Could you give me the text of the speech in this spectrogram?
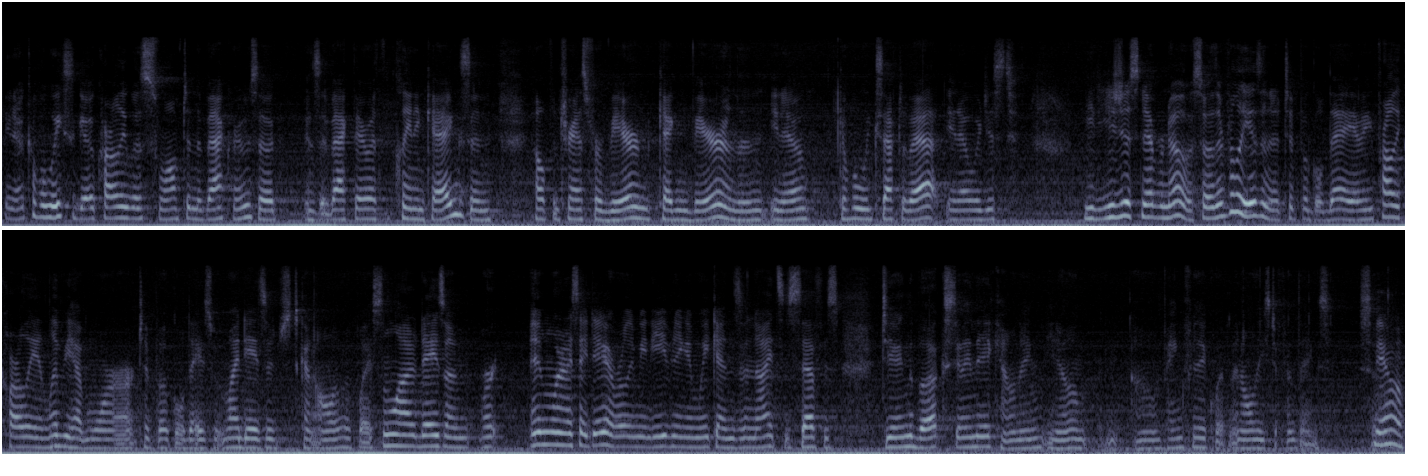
you know, a couple weeks ago, Carly was swamped in the back room. So was back there with cleaning kegs and helping transfer beer and kegging beer. And then, you know, a couple weeks after that, you know, we just, you, you just never know. So there really isn't a typical day. I mean, probably Carly and Libby have more typical days, but my days are just kind of all over the place. And a lot of days I'm, and when I say day, I really mean evening and weekends and nights and stuff is doing the books, doing the accounting, you know, um, paying for the equipment, all these different things. So, Yeah.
